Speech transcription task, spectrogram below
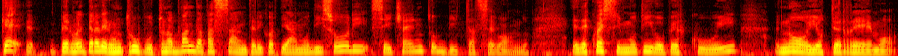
che eh, per, per, avere un throughput, una banda passante, ricordiamo, di soli 600 bit al secondo. Ed è questo il motivo per cui noi otterremo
